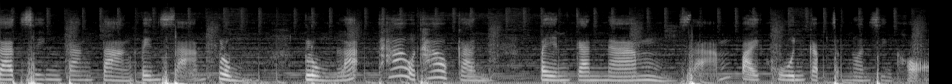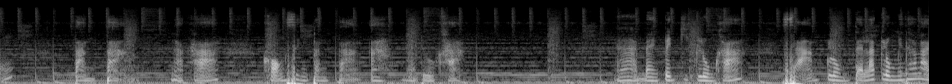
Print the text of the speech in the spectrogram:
จัดสิ่งต่างๆ เป็น 3 กลุ่ม กลุ่มละเท่าเท่ากัน เป็นการนำ3ไปคูณกับจำนวนสิ่งของต่างๆนะคะ ของสิ่งต่างๆ อะ มาดูค่ะอ่าแบ่งเป็นกี่กลุ่มคะ3 กลุ่ม แต่ละกลุ่มมีเท่าไหร่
